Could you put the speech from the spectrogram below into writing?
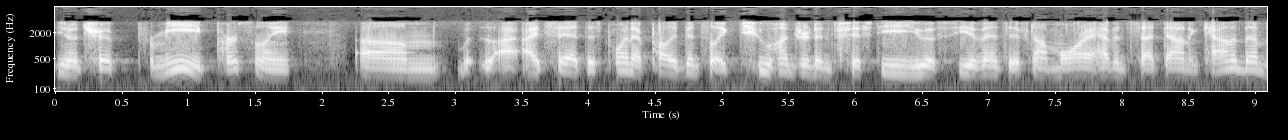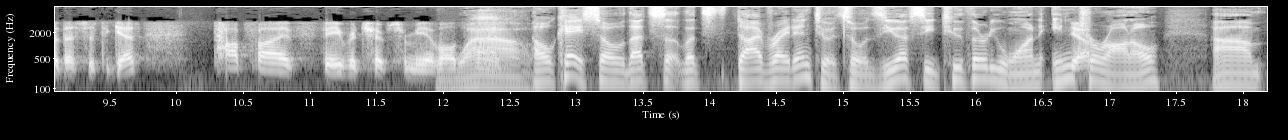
you know trip for me personally, um, I, I'd say at this point I've probably been to like 250 UFC events, if not more. I haven't sat down and counted them, but that's just a guess. Top five favorite trips for me of all time. Wow. Okay, so that's uh, let's dive right into it. So it's UFC 231 in Yep. Toronto. Um,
